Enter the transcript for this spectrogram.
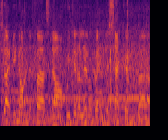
Certainly not in the first half. We did a little bit in the second, but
